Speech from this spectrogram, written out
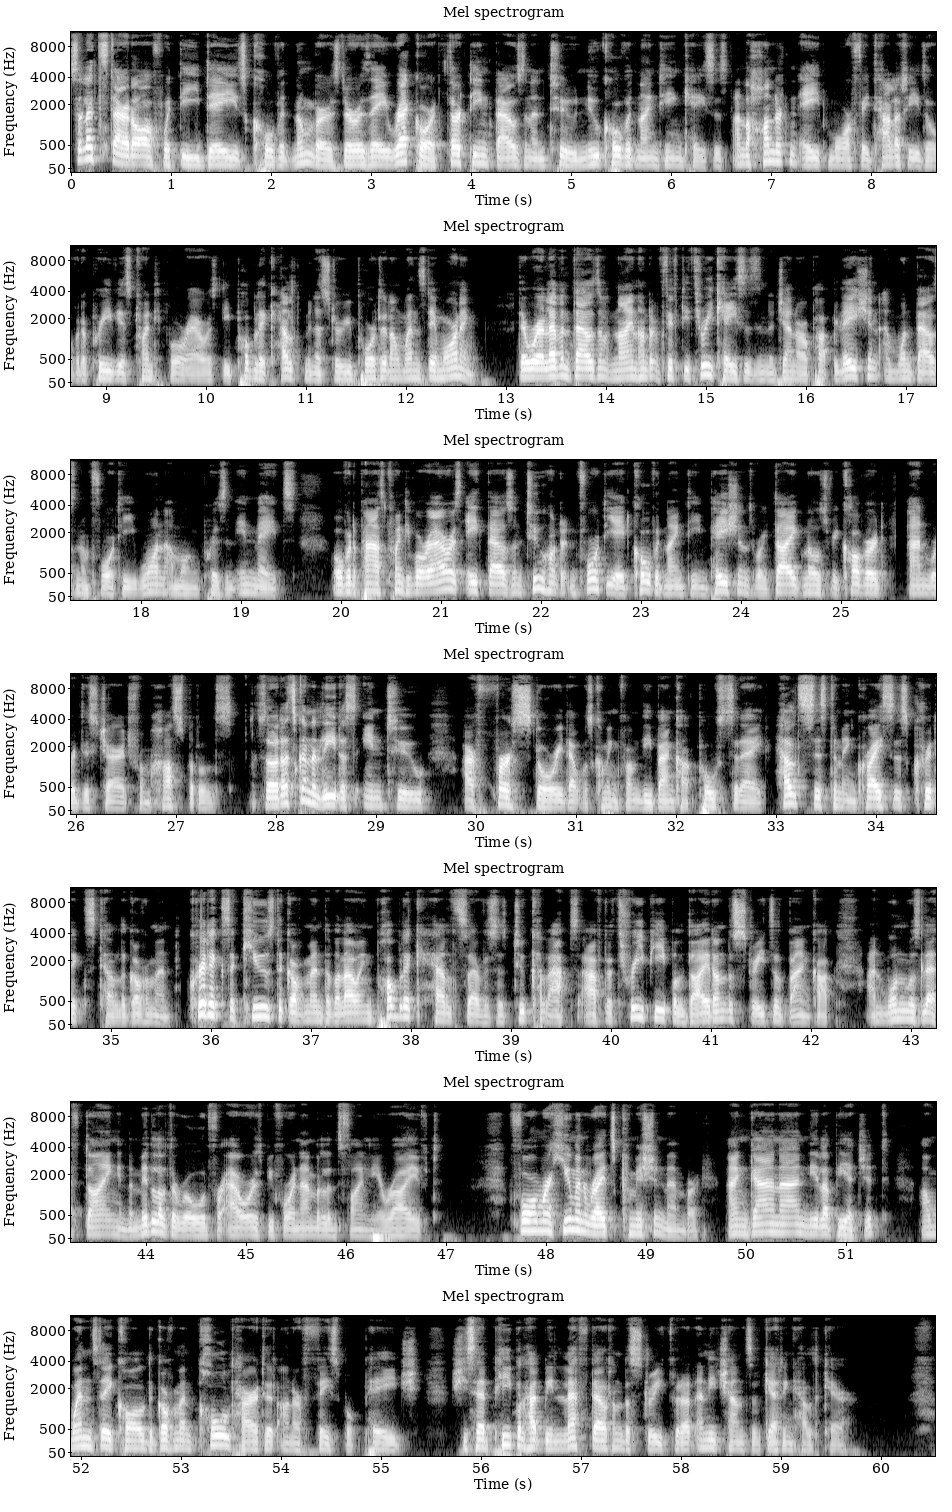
So let's start off with the day's COVID numbers. There is a record 13,002 new COVID 19 cases and 108 more fatalities over the previous 24 hours, the Public Health Ministry reported on Wednesday morning. There were 11,953 cases in the general population and 1,041 among prison inmates. Over the past 24 hours, 8,248 COVID 19 patients were diagnosed, recovered, and were discharged from hospitals. So that's going to lead us into our first story that was coming from the Bangkok Post today. Health system in crisis, critics tell the government. Critics accuse the government of allowing public health services to collapse after three people died on the streets of Bangkok and one was left dying in the middle of the road for hours before an ambulance finally arrived. Former Human Rights Commission member Angkhana Neelapaijit on Wednesday called the government cold hearted on her Facebook page. She said people had been left out on the streets without any chance of getting health care.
